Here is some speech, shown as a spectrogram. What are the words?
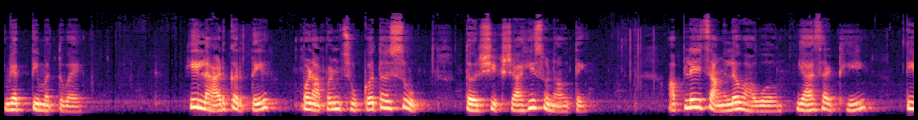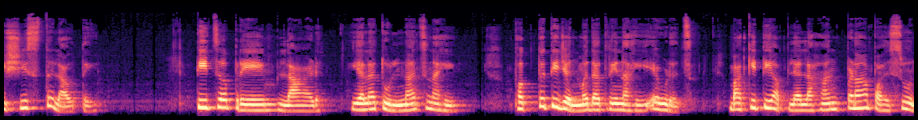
व्यक्तिमत्व आहे. ही लाड करते पण आपण चुकत असू तर शिक्षाही सुनावते. आपले चांगलं व्हावं यासाठी ती शिस्त लावते. तिचं प्रेम लाड याला तुलनाच नाही. फक्त ती जन्मदात्री नाही एवढंच. बाकी ती आपल्या लहानपणापासून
